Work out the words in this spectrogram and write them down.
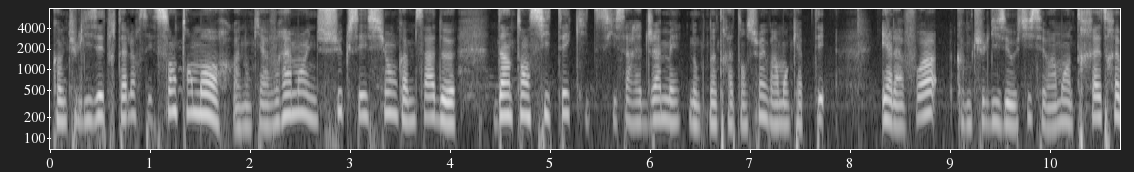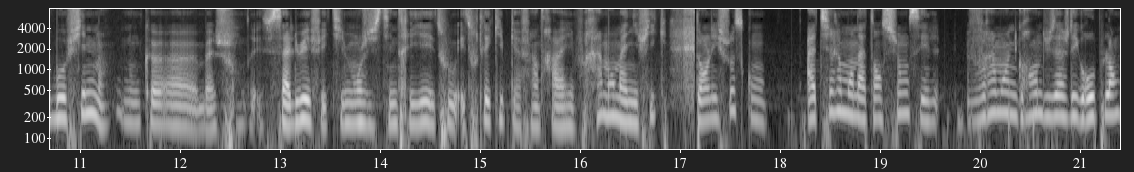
comme tu le disais tout à l'heure, c'est 100 ans morts. quoi. Donc il y a vraiment une succession comme ça de d'intensité qui qui s'arrête jamais. Donc notre attention est vraiment captée. Et à la fois, comme tu le disais aussi, c'est vraiment un très très beau film. Donc euh, bah, je voudrais saluer effectivement Justine Trier et, tout, et toute l'équipe qui a fait un travail vraiment magnifique. Dans les choses qui ont attiré mon attention, c'est vraiment une grande usage des gros plans.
